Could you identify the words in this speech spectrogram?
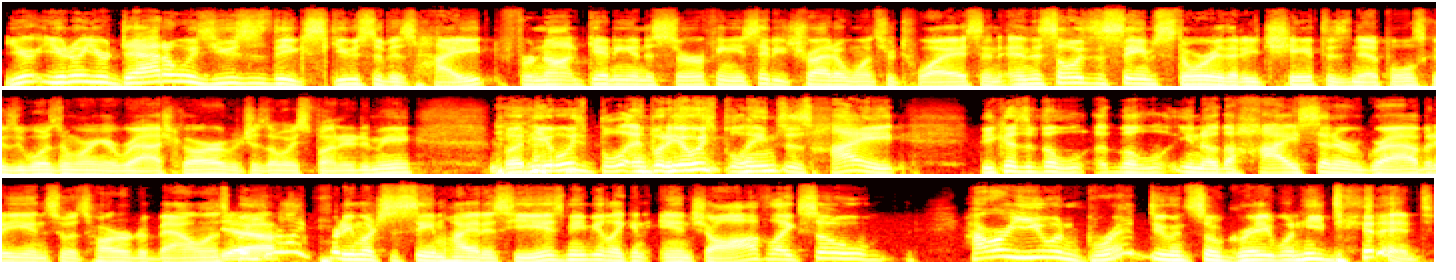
You you know, your dad always uses the excuse of his height for not getting into surfing. He said he tried it once or twice, and, and it's always the same story that he chafed his nipples because he wasn't wearing a rash guard, which is always funny to me. But he always bl- but he always blames his height because of the the you know the high center of gravity, and so it's harder to balance. But you're like pretty much the same height as he is, maybe like an inch off. Like so, how are you and Brent doing so great when he didn't?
